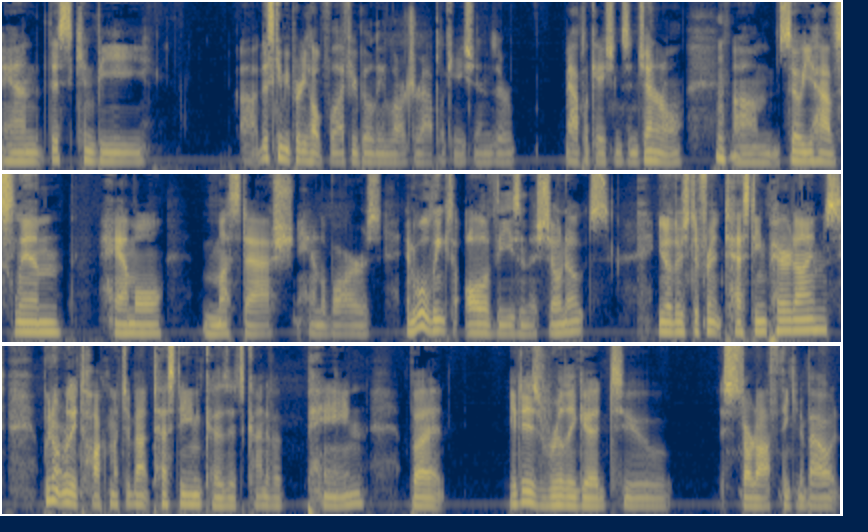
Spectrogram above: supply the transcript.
and this can be uh, this can be pretty helpful if you're building larger applications or applications in general. Mhm. Um, so you have Slim, Haml, Mustache, Handlebars, and we'll link to all of these in the show notes. You know, there's different testing paradigms. We don't really talk much about testing because it's kind of a pain, but it is really good to start off thinking about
